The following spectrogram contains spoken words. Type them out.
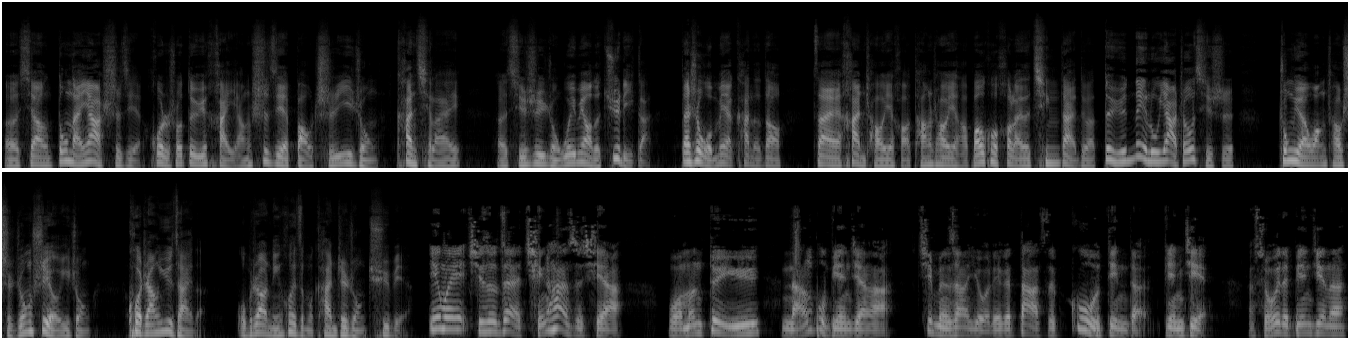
呃像东南亚世界或者说对于海洋世界保持一种看起来呃其实是一种微妙的距离感？但是我们也看得到，在汉朝也好，唐朝也好，包括后来的清代，对吧？对于内陆亚洲，其实中原王朝始终是有一种扩张欲在的。我不知道您会怎么看这种区别？因为其实，在秦汉时期啊，我们对于南部边疆啊，基本上有了一个大致固定的边界。所谓的边界呢，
